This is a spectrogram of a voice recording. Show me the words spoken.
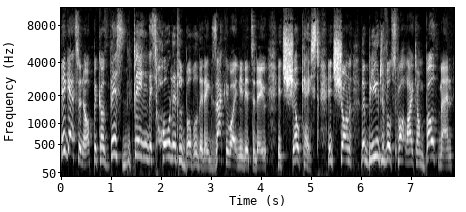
It gets an up because this thing, this whole little bubble did exactly what it needed to do. It showcased, it shone the beautiful spotlight on both men.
